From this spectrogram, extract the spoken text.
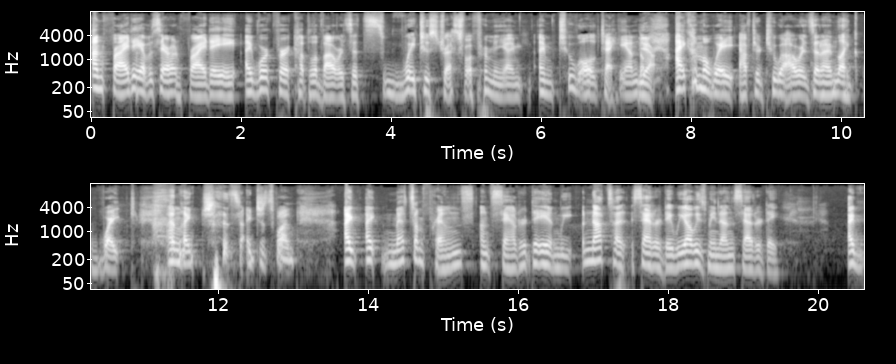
on Friday, I was there on Friday. I worked for a couple of hours. It's way too stressful for me. I'm I'm too old to handle. Yeah. I come away after two hours and I'm like wiped. I'm like just I just want. I, I met some friends on Saturday and we not Sa- Saturday. We always meet on Saturday. I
